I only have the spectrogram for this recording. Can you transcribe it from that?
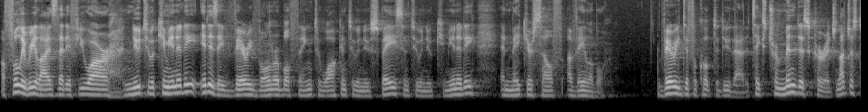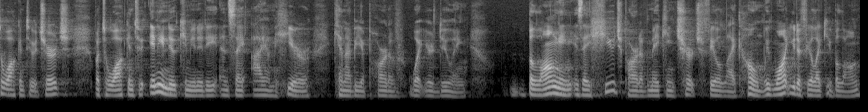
I fully realize that if you are new to a community, it is a very vulnerable thing to walk into a new space, into a new community, and make yourself available. Very difficult to do that. It takes tremendous courage, not just to walk into a church, but to walk into any new community and say, I am here. Can I be a part of what you're doing? Belonging is a huge part of making church feel like home. We want you to feel like you belong.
